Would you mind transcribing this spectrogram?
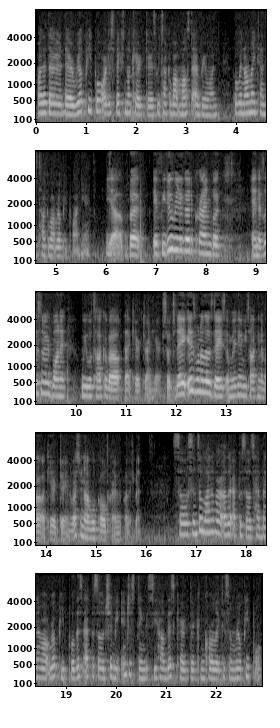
Whether they're, they're real people or just fictional characters, we talk about most everyone, but we normally tend to talk about real people on here. Yeah, but if we do read a good crime book, and if listeners want it, we will talk about that character on here. So today is one of those days, and we're going to be talking about a character in a Russian novel called Crime and Punishment. So, since a lot of our other episodes have been about real people, this episode should be interesting to see how this character can correlate to some real people.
